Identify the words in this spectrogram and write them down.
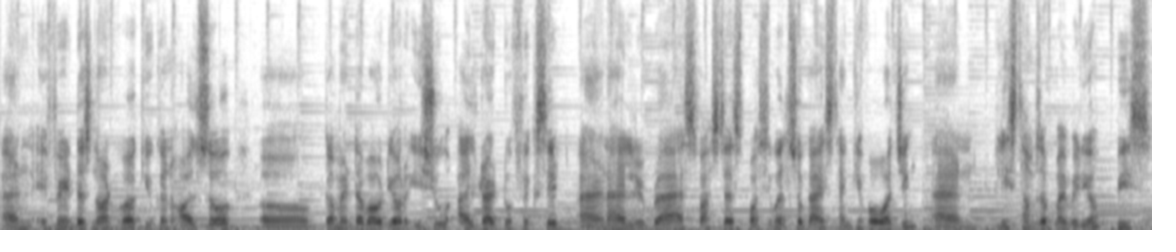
And if it does not work you can also uh, comment about your issue. I'll try to fix it and i'll reply as fast as possible. So guys thank you for watching and please thumbs up my video. Peace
